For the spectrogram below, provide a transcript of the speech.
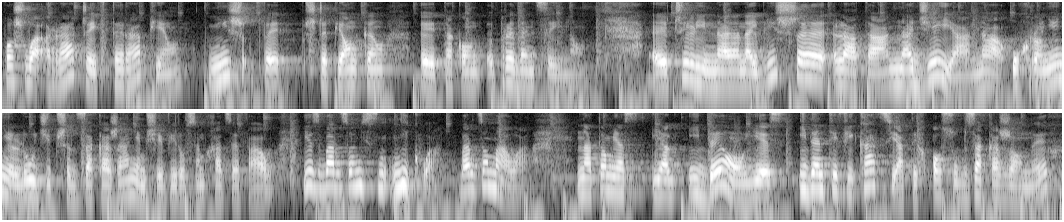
poszła raczej w terapię niż w szczepionkę e, taką prewencyjną. E, Czyli na najbliższe lata nadzieja na uchronienie ludzi przed zakażaniem się wirusem HCV jest bardzo nikła, bardzo mała. Natomiast jak ideą jest identyfikacja tych osób zakażonych,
